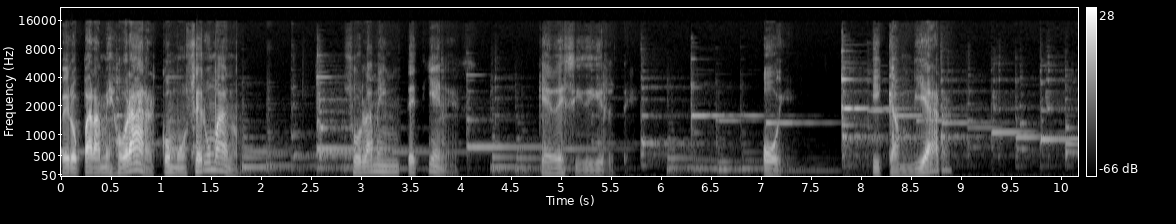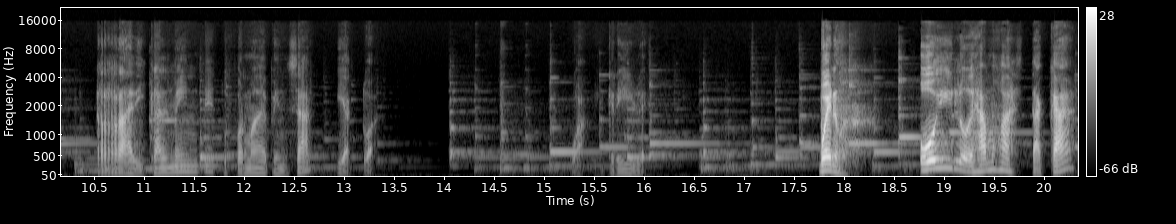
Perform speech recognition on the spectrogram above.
Pero para mejorar como ser humano, solamente tienes que decidirte hoy y cambiar radicalmente tu forma de pensar y actuar. Wow, increíble. Bueno, hoy lo dejamos hasta acá.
